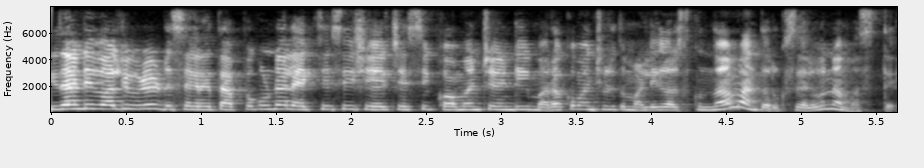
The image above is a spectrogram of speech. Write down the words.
ఇదండి వాళ్ళ వీడియో. డిసైడ్ తప్పకుండా లైక్ చేసి షేర్ చేసి కామెంట్ చేయండి. మరొక మంచి మళ్ళీ కలుసుకుందాం. అంతవరకు సెలవు. నమస్తే.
